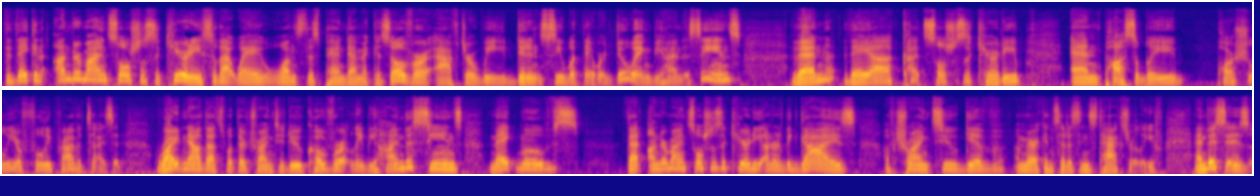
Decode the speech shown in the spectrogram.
that they can undermine Social Security so that way, once this pandemic is over, after we didn't see what they were doing behind the scenes, then they uh, cut Social Security and possibly partially or fully privatize it. Right now, that's what they're trying to do covertly behind the scenes, make moves that undermine Social Security under the guise of trying to give American citizens tax relief. And this is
